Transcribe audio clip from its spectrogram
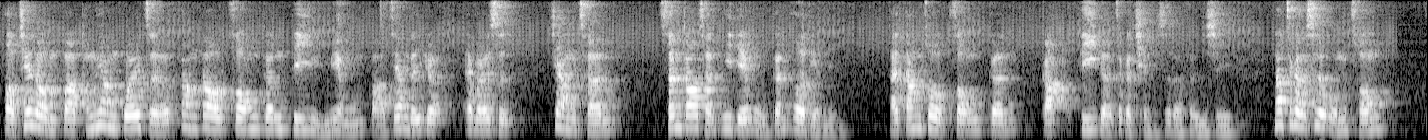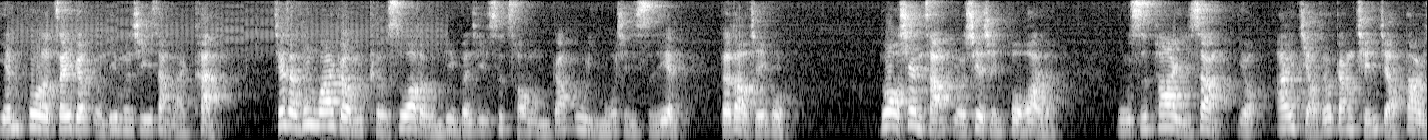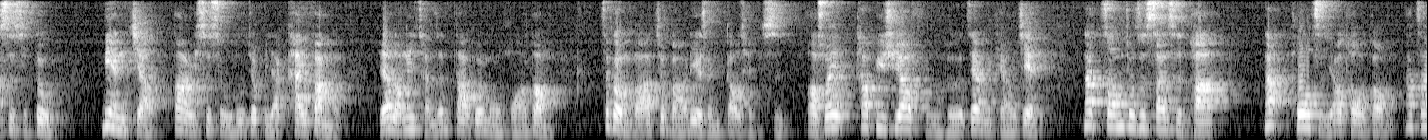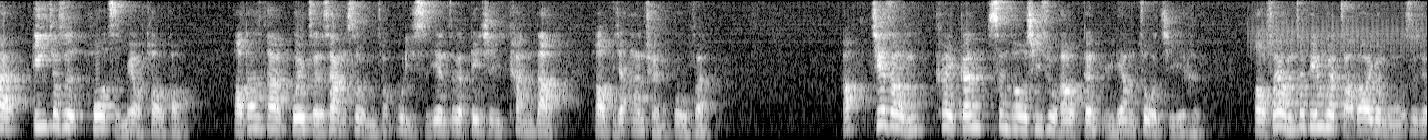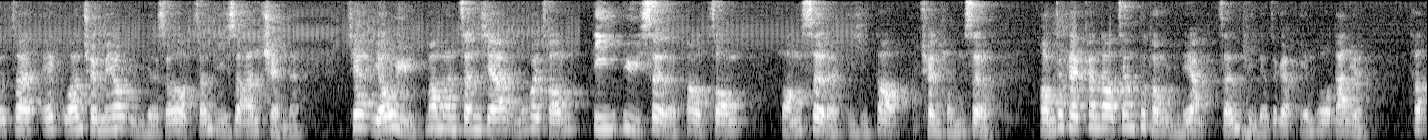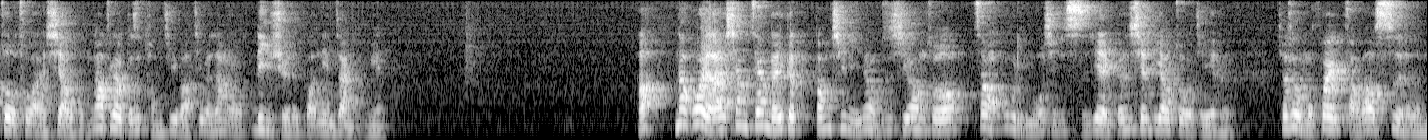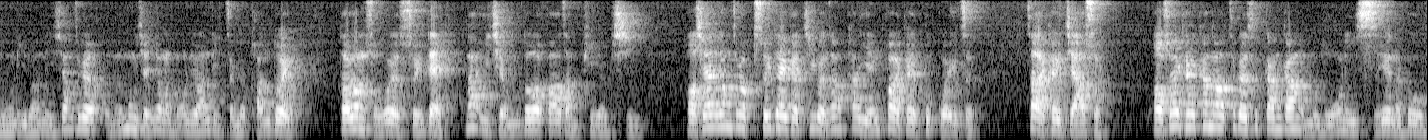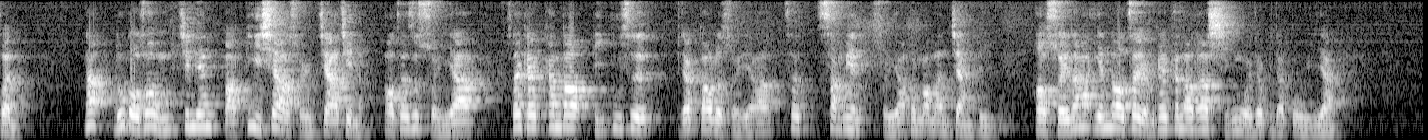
好，接着我们把同样规则放到中跟低里面，我们把这样的一个 fs 降成升高成一点五跟二点零，来当做中跟高低的这个浅势的分析。那这个是我们从沿坡的这一个稳定分析上来看。接着另外一个我们可视化的稳定分析，是从我们刚物理模型实验得到结果。如果现场有楔形破坏的，五十帕以上有 I 角，就钢琴角大于四十度。面角大于四十五度就比较开放的，比较容易产生大规模滑动，这个我们把它就把它列成高潜势哦，所以它必须要符合这样的条件。那中就是三十趴，那坡子要透空，那在低就是坡子没有透空哦，但是它的规则上是我们从物理实验这个定性看到哦比较安全的部分。好，接着我们可以跟渗透系数还有跟雨量做结合。哦，所以我们这边会找到一个模式，就是在诶完全没有雨的时候，整体是安全的。接着有雨慢慢增加，我们会从低绿色的到中黄色的，以及到全红色的。好，我们就可以看到将不同雨量整体的这个沿坡单元，它做出来的效果。那这个不是统计法，基本上有力学的观念在里面。好，那未来像这样的一个东西里面，我们是希望说，这种物理模型实验跟先帝要做结合。就是我们会找到适合的模拟软体，像这个我们目前用的模拟软体，整个团队都用所谓的3 Deck。那以前我们都会发展 PFC，好，现在用这个 three Deck，基本上它岩块可以不规则，再可以加水，好，所以可以看到这个是刚刚我们模拟实验的部分。那如果说我们今天把地下水加进来，好，这是水压，所以可以看到底部是比较高的水压，这上面水压会慢慢降低，好，水呢淹到这里，我们可以看到它行为就比较不一样。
